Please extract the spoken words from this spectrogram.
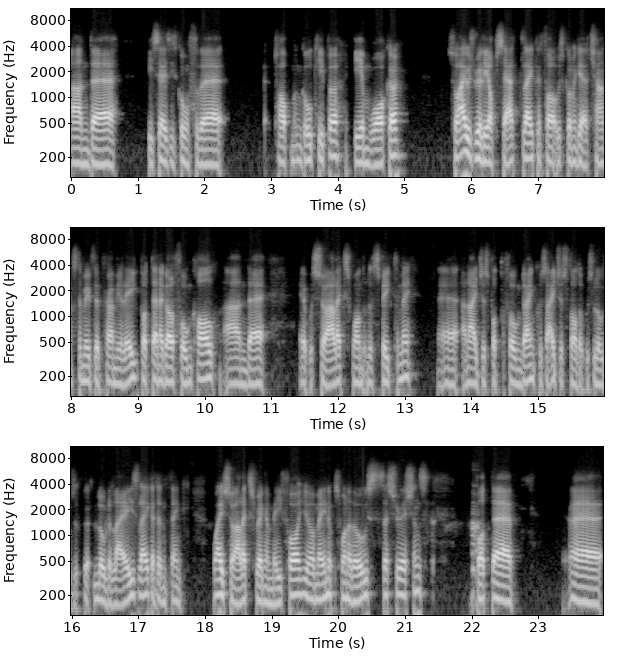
and uh, he says he's going for the topman goalkeeper, Ian Walker." So I was really upset. Like I thought I was going to get a chance to move to the Premier League, but then I got a phone call, and uh, it was Sir Alex wanted to speak to me, uh, and I just put the phone down because I just thought it was loads of, load of lies. Like I didn't think why Sir Alex ringing me for? You know what I mean? It was one of those situations. But uh, uh,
